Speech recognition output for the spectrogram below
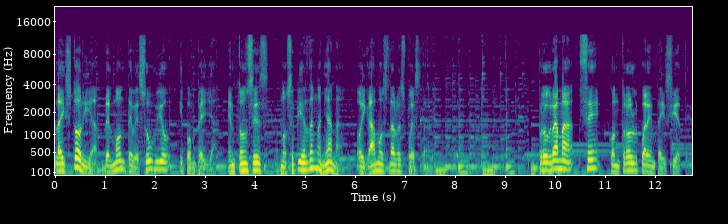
la historia del monte Vesubio y Pompeya. Entonces, no se pierdan mañana Oigamos la respuesta. Programa C Control 47.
